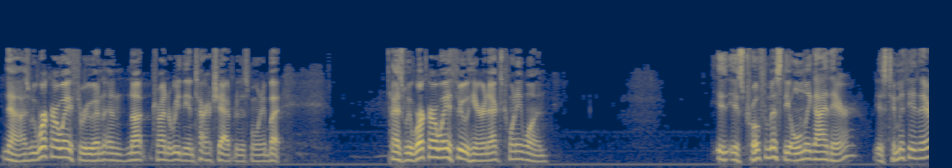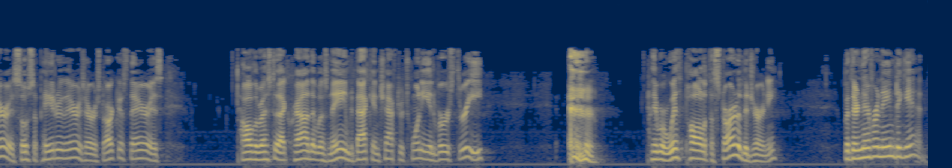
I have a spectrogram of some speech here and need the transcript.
now, as we work our way through, and, and not trying to read the entire chapter this morning, but as we work our way through here in Acts 21, is, is Trophimus the only guy there? Is Timothy there? Is Sosipater there? Is Aristarchus there? Is all the rest of that crowd that was named back in chapter 20 and verse 3? they were with Paul at the start of the journey, but they're never named again.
